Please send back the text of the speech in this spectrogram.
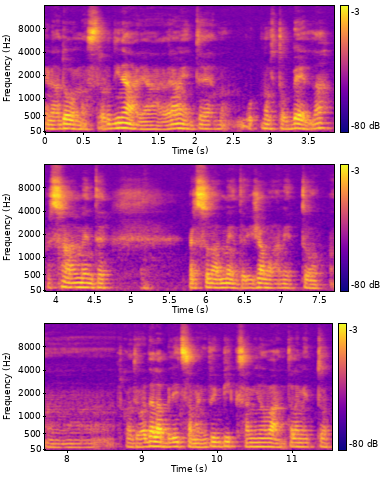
è una donna straordinaria, veramente molto bella, personalmente, personalmente diciamo, la metto, uh, per quanto riguarda la bellezza, ma in Twin Peaks anni 90 la metto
